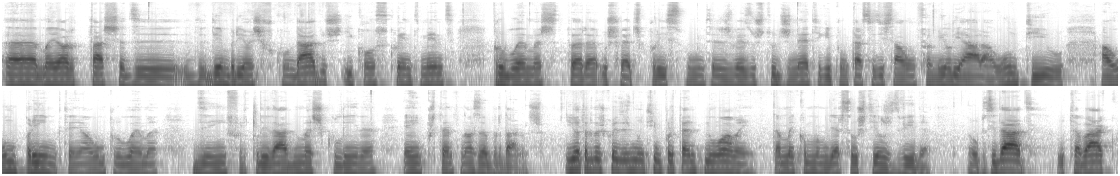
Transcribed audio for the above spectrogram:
uh, maior taxa de, de, de, embriões fecundados e, consequentemente, problemas para os fetos. Por isso, muitas vezes, o estudo genético e perguntar se existe algum familiar, algum tio, algum primo que tenha algum problema de infertilidade masculina é importante nós abordarmos. E outra das coisas muito importantes no homem, também como uma mulher, são os estilos de vida. A obesidade, o tabaco,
